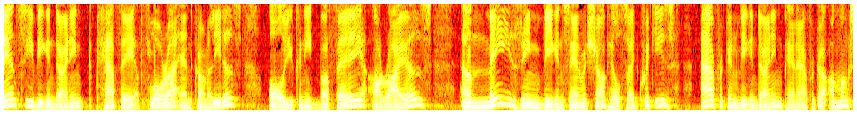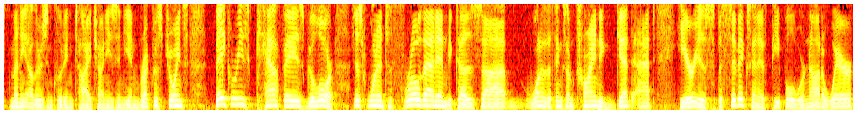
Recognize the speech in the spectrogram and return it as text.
fancy vegan dining, Cafe Flora and Carmelitas, all-you-can-eat buffet, Araya's, amazing vegan sandwich shop, Hillside Quickies, African vegan dining, Pan Africa, amongst many others, including Thai, Chinese, Indian breakfast joints, bakeries, cafes galore. Just wanted to throw that in because uh, one of the things I'm trying to get at here is specifics, and if people were not aware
